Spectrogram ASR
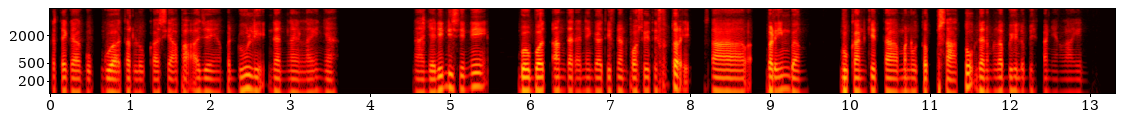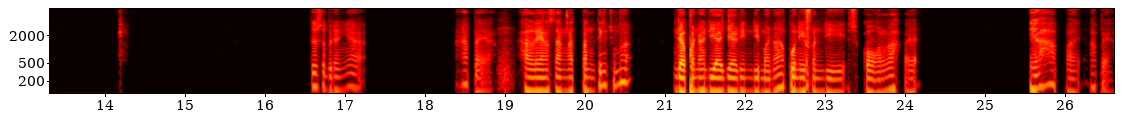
ketika gue terluka siapa aja yang peduli dan lain-lainnya. Nah jadi di sini bobot antara negatif dan positif itu uh, berimbang. Bukan kita menutup satu dan melebih-lebihkan yang lain. Itu sebenarnya apa ya hal yang sangat penting cuma nggak pernah diajarin di mana pun even di sekolah kayak ya apa apa ya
